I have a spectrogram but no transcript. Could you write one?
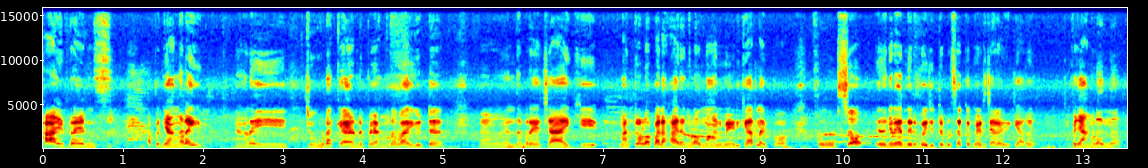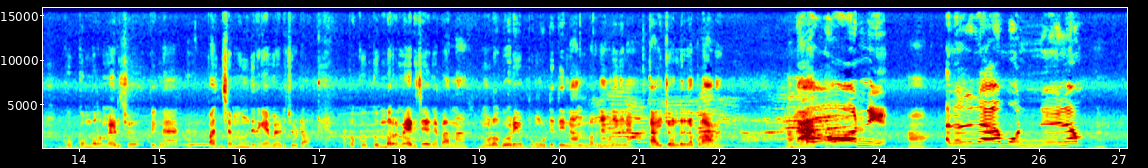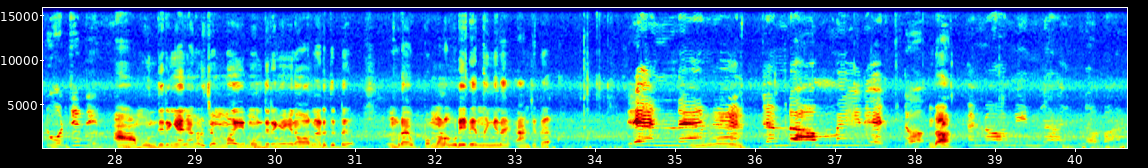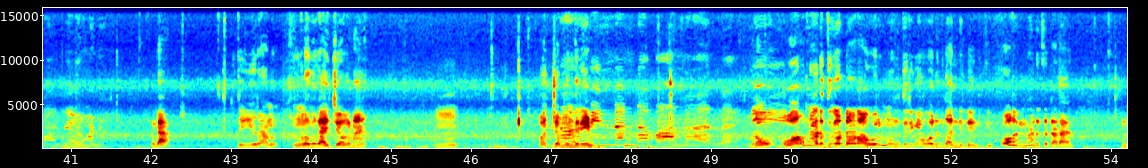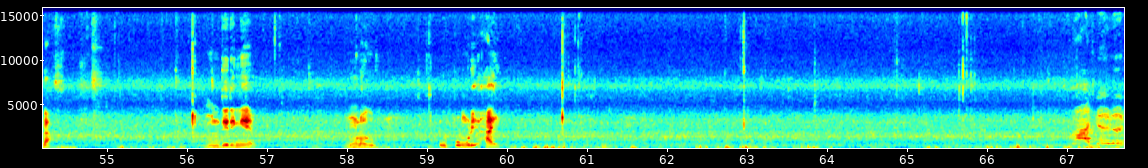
Hi friends. അപ്പം ഞങ്ങളേ ഞങ്ങൾ ഈ ചൂടൊക്കെ ആയതുകൊണ്ട് ഇപ്പോൾ ഞങ്ങൾ വൈകിട്ട് എന്താ പറയുക ചായക്ക് മറ്റുള്ള പലഹാരങ്ങളൊന്നും അങ്ങനെ മേടിക്കാറില്ല. ഇപ്പോൾ ഫ്രൂട്ട്സോ ഇങ്ങനെ എന്തെങ്കിലും വെജിറ്റബിൾസൊക്കെ മേടിച്ചാൽ കഴിക്കാറ്. അപ്പോൾ ഞങ്ങളിന്ന് കുക്കുംബറും മേടിച്ചു പിന്നെ പച്ചമുന്തിരിങ്ങ മേടിച്ചു കേട്ടോ അപ്പോൾ കുക്കുംബർ മേടിച്ച് കഴിഞ്ഞപ്പോൾ എന്നാൽ മുളക് ഉപ്പും കൂട്ടി തിന്നാമെന്ന് പറഞ്ഞ് ഞങ്ങളിങ്ങനെ കഴിച്ചുകൊണ്ടിരുന്നപ്പോഴാണ് നമ്മുടെ ആ മുന്തിരിങ്ങ. ഞങ്ങൾ ചുമ്മാ ഈ മുന്തിരിങ്ങ ഇങ്ങനെ ഓർമ്മ എടുത്തിട്ട് നമ്മുടെ ഉപ്പും മുളക് പൊടിയിൽ നിന്ന് ഇങ്ങനെ കാണിച്ചിട്ട്. എന്താ? തീറാണ്. നിങ്ങളൊന്ന് കഴിച്ചു നോക്കണേ. പച്ചമുന്തിരിയും ഓ ഓർമ്മ എടുത്തുകെട്ടാടാ ഒരു മുന്തിരിങ്ങ പോലും തന്നില്ല എനിക്ക്. ഒരെണ്ണം എടുക്കട്ടാടാ. എന്താ മുന്തിരിങ്ങയും മുളകും ഉപ്പും കൂടി ഹായ് അതൊരു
